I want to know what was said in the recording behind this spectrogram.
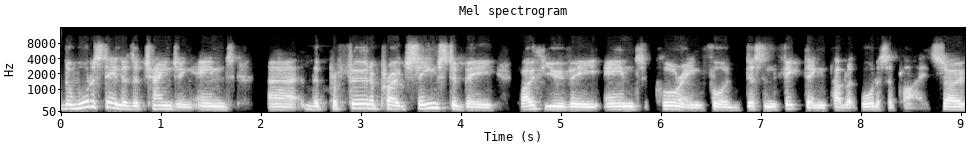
the water standards are changing, and uh, the preferred approach seems to be both UV and chlorine for disinfecting public water supplies. So,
